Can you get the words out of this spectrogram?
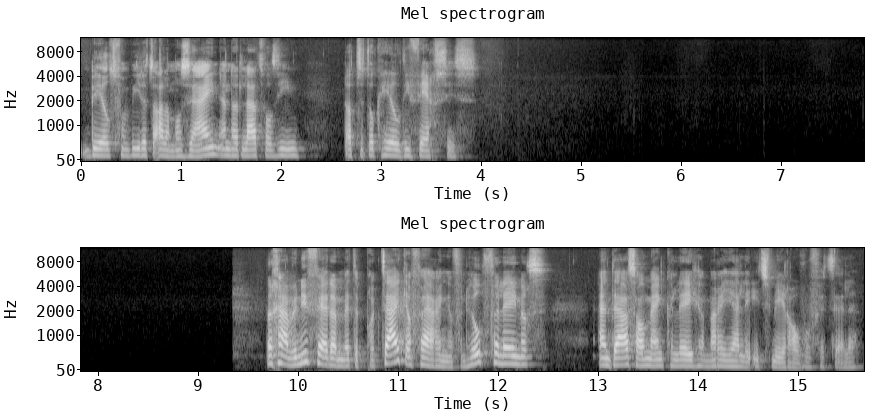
beeld van wie dat allemaal zijn. En dat laat wel zien dat het ook heel divers is. Dan gaan we nu verder met de praktijkervaringen van hulpverleners. En daar zal mijn collega Marielle iets meer over vertellen.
